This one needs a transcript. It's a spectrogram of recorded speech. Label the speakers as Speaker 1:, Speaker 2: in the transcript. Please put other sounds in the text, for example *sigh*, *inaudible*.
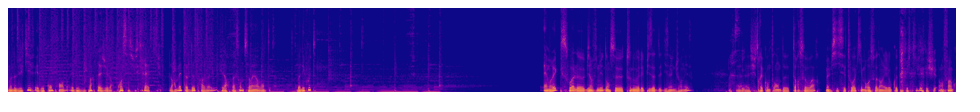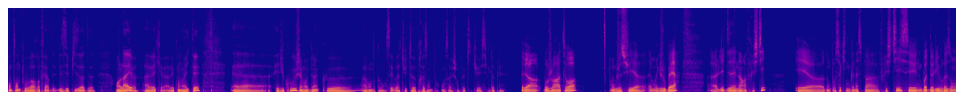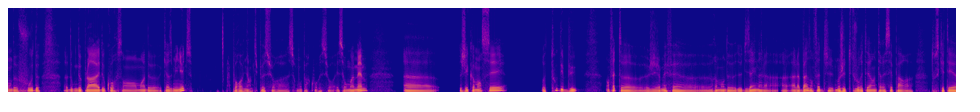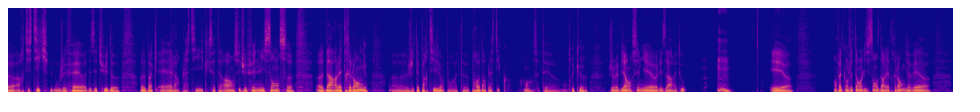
Speaker 1: Mon objectif est de comprendre et de vous partager leur processus créatif, leur méthode de travail et leur façon de se réinventer. Bonne écoute Emric, sois le bienvenu dans ce tout nouvel épisode de Design Journeys.
Speaker 2: Merci.
Speaker 1: Euh, je suis très content de te recevoir, même si c'est toi qui me reçois dans les locaux de Frishti, *laughs* parce que je suis enfin content de pouvoir refaire des, des épisodes en live avec, avec mon invité. Euh, et du coup, j'aimerais bien que, euh, avant de commencer, bah, tu te présentes pour qu'on sache un peu qui tu es, s'il te plaît.
Speaker 2: Eh bien, bonjour à toi. Donc, je suis euh, Emeric Joubert, euh, lead designer à Frishti. Et euh, donc, pour ceux qui ne connaissent pas Frishti, c'est une boîte de livraison de food, euh, donc de plats et de courses en moins de 15 minutes. Pour revenir un petit peu sur, euh, sur mon parcours et sur, et sur moi-même, euh, j'ai commencé au tout début. En fait, euh, j'ai jamais fait euh, vraiment de, de design à la, base. En fait, moi, j'ai toujours été intéressé par euh, tout ce qui était euh, artistique. Donc, j'ai fait des études bac L, art plastique, etc. Ensuite, j'ai fait une licence d'art, lettres et langues. J'étais parti pour être prof d'art plastique. Vraiment, c'était mon truc. J'aimais bien enseigner les arts et tout. Et en fait, quand j'étais en licence d'art, lettres et langues, il y avait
